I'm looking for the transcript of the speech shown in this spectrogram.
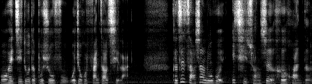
我会极度的不舒服，我就会烦躁起来。可是早上如果一起床是和缓的。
